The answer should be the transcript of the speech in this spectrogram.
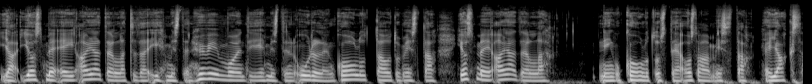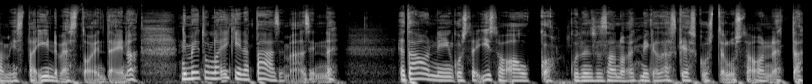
Ja jos me ei ajatella tätä ihmisten hyvinvointia, ihmisten uudelleen kouluttautumista, jos me ei ajatella niin kuin koulutusta ja osaamista ja jaksamista investointeina, niin me ei tulla ikinä pääsemään sinne. Ja tämä on niin kuin se iso aukko, kuten sä sanoit, mikä tässä keskustelussa on, että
